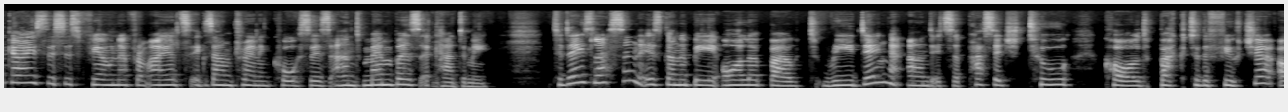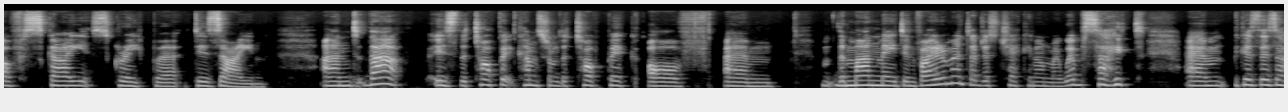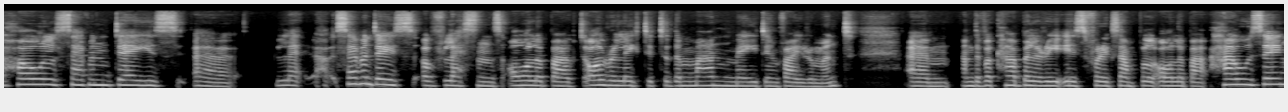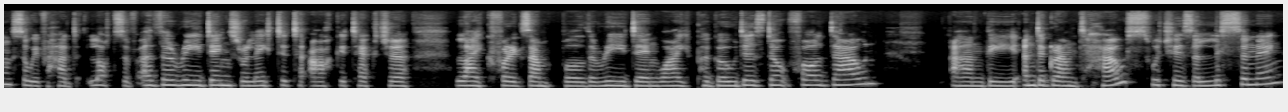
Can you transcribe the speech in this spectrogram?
Hi guys, this is Fiona from IELTS Exam Training Courses and Members Academy. Today's lesson is going to be all about reading and it's a passage 2 called Back to the Future of Skyscraper Design. And that is the topic comes from the topic of um, the man-made environment. I'm just checking on my website um, because there's a whole seven days uh, le- seven days of lessons all about all related to the man-made environment. Um, and the vocabulary is for example all about housing. So we've had lots of other readings related to architecture like for example the reading why pagodas don't fall down and the underground house which is a listening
